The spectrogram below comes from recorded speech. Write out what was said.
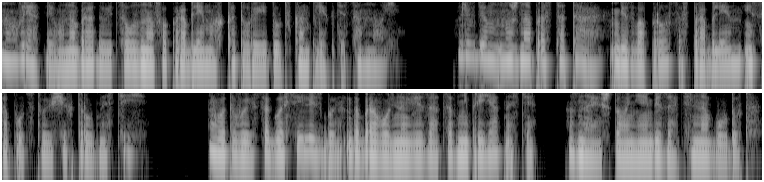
но вряд ли он обрадуется, узнав о проблемах, которые идут в комплекте со мной. Людям нужна простота, без вопросов, проблем и сопутствующих трудностей. Вот вы согласились бы добровольно ввязаться в неприятности, зная, что они обязательно будут.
